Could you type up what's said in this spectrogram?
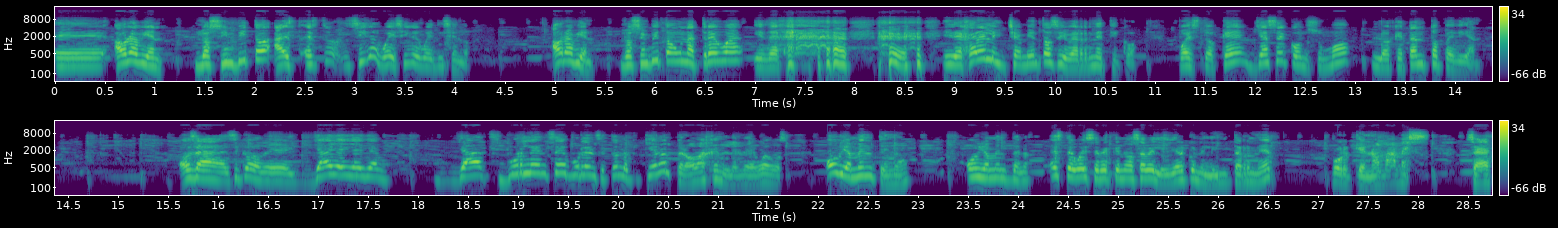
Eh, ahora bien, los invito a esto, sigue güey, sigue güey diciendo. Ahora bien, los invito a una tregua y, y dejar el hinchamiento cibernético puesto que ya se consumó lo que tanto pedían. O sea, así como de, ya, ya, ya, ya, ya, burlense, burlense todo lo que quieran, pero bájenle de huevos. Obviamente no, obviamente no. Este güey se ve que no sabe lidiar con el internet, porque no mames. O sea,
